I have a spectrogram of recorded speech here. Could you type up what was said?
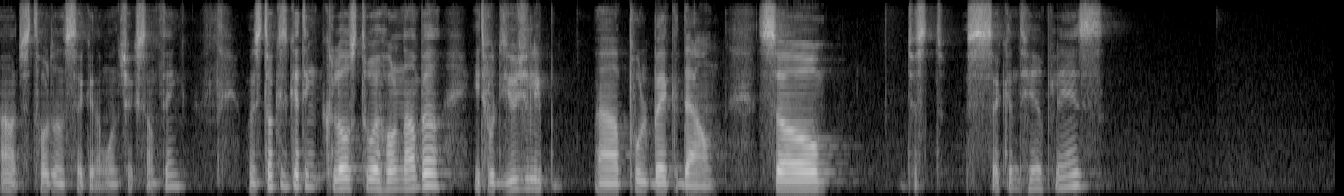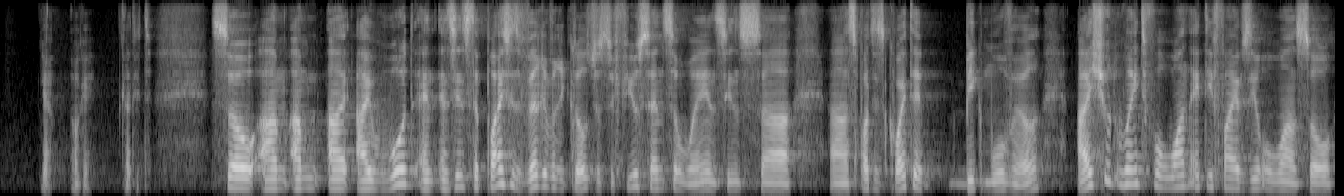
oh, just hold on a second, I want to check something. When stock is getting close to a whole number, it would usually uh, pull back down. So just a second here, please. Yeah, okay, got it. So um, um, I, I would, and, and since the price is very, very close, just a few cents away, and since uh, uh, spot is quite a big mover, I should wait for 185.01. So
